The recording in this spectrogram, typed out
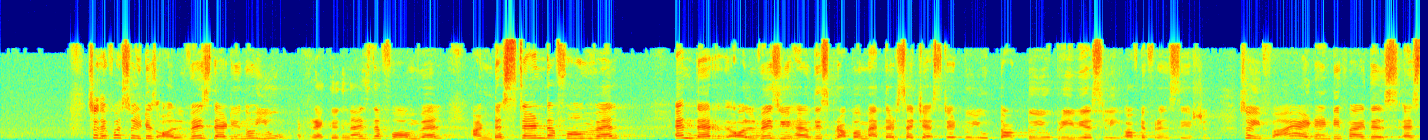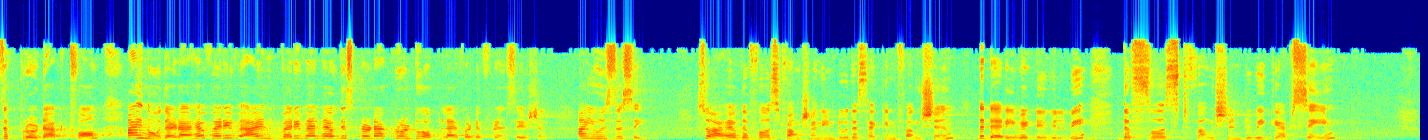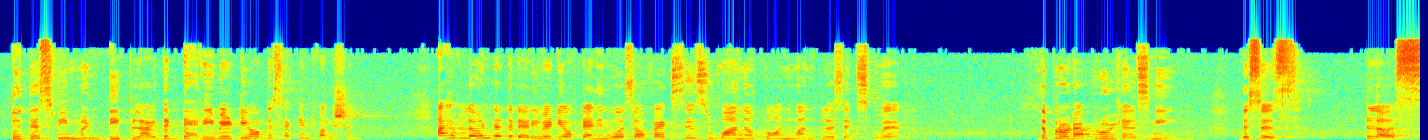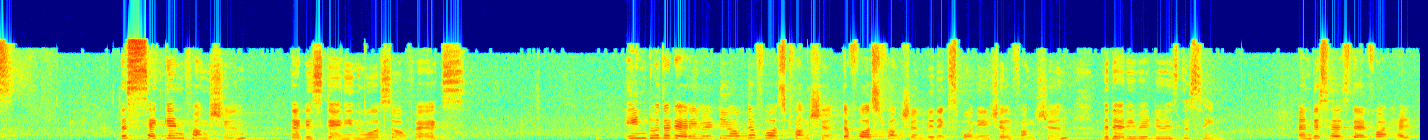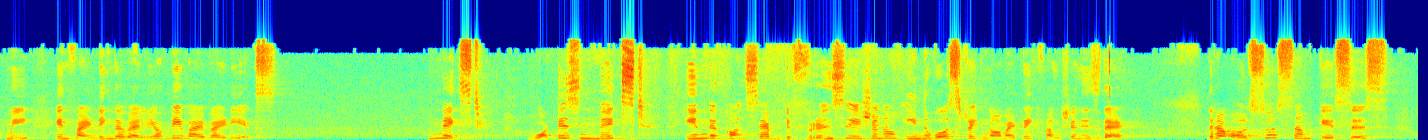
So therefore, so it is always that you know you recognize the form well, understand the form well and there always you have this proper method suggested to you, taught to you previously of differentiation. So if I identify this as the product form, I know that I have very, I very well have this product rule to apply for differentiation. I use the same. So I have the first function into the second function, the derivative will be the first function to be kept same to this we multiply the derivative of the second function. I have learned that the derivative of tan inverse of x is 1 upon 1 plus x square. The product rule tells me this is plus the second function that is tan inverse of x into the derivative of the first function. The first function being exponential function, the derivative is the same and this has therefore helped me in finding the value of dy by dx. Next, what is next in the concept differentiation of inverse trigonometric function is that There are also some cases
